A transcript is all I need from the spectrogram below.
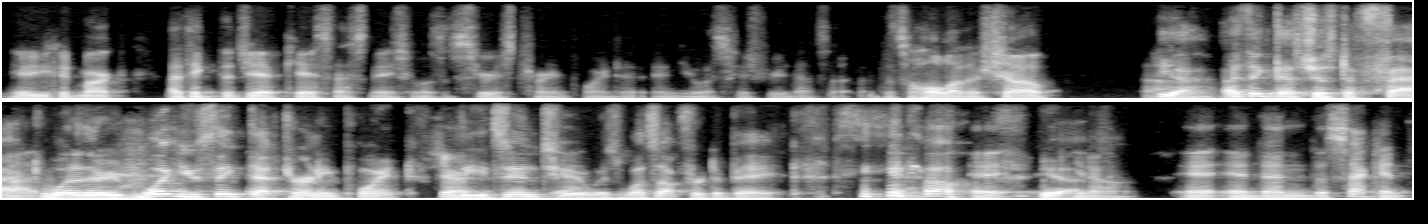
you know, you could mark. I think the JFK assassination was a serious turning point in, U.S. history. That's a that's a whole other show. Um, yeah, I think that's just a fact. Uh, Whether what you think that turning point sure. leads into yeah. is what's up for debate. you know? And, yeah, you know, and, and, then the second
